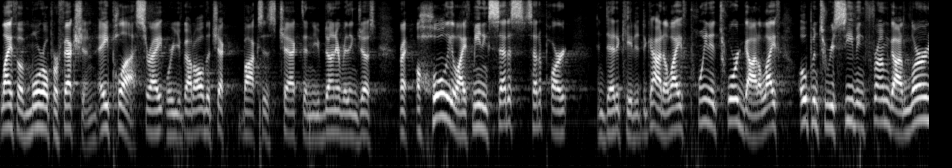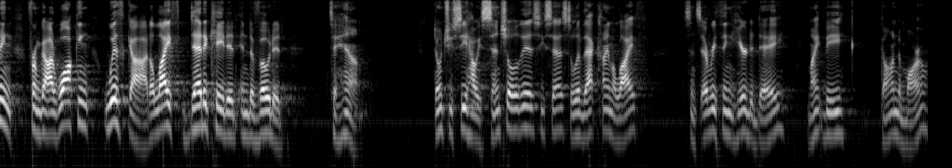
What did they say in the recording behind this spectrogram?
life of moral perfection, A plus, right? Where you've got all the check boxes checked and you've done everything just right. A holy life, meaning set, set apart and dedicated to God, a life pointed toward God, a life open to receiving from God, learning from God, walking with God, a life dedicated and devoted to Him. Don't you see how essential it is, he says, to live that kind of life? since everything here today might be gone tomorrow?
